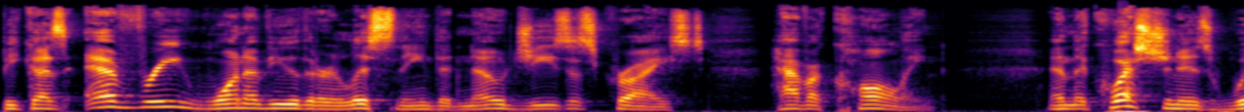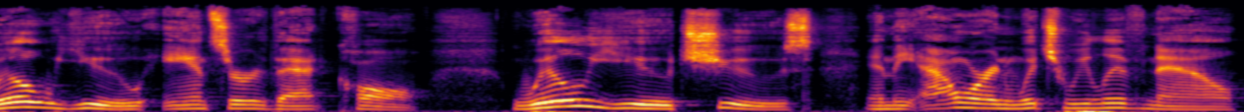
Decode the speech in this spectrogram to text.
because every one of you that are listening that know Jesus Christ have a calling. And the question is, will you answer that call? Will you choose in the hour in which we live now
